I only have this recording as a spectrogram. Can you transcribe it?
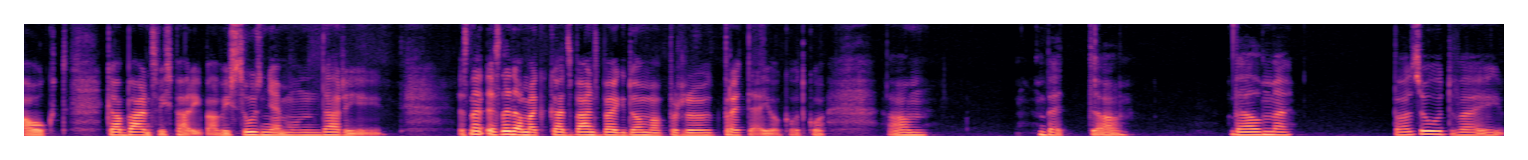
augt. Kā bērns vispār visu uzņem un darīja. Es, ne, es nedomāju, ka kāds bērns baigi domā par ā, pretējo kaut ko. Um, bet uh, vēlme pazūd, vai,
